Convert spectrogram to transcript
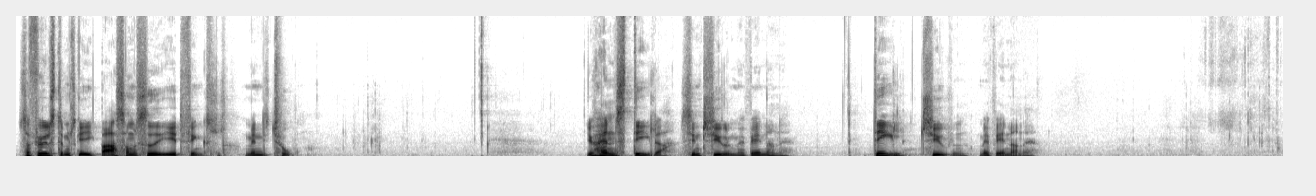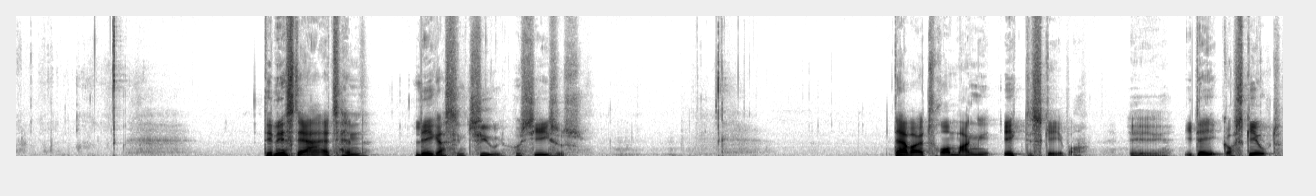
Så føles det måske ikke bare som at sidde i et fængsel, men i to. Johannes deler sin tvivl med vennerne. Del tvivlen med vennerne. Det næste er, at han lægger sin tvivl hos Jesus. Der hvor jeg tror mange ægteskaber øh, i dag går skævt,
